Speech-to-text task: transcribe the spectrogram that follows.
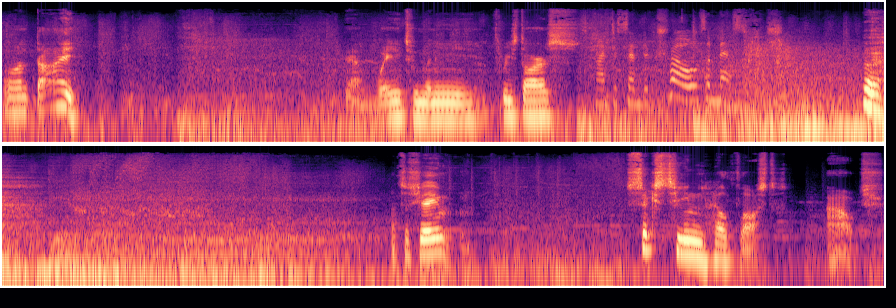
Come on, die! We have way too many 3 stars. Time to send the trolls a message. That's a shame. 16 health lost. Ouch.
